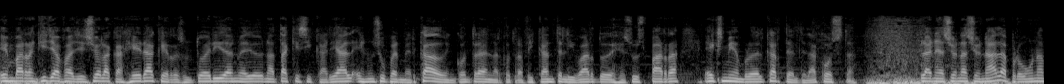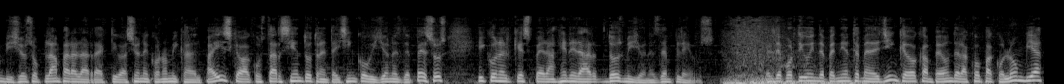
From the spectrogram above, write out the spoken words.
En Barranquilla falleció la cajera que resultó herida en medio de un ataque sicarial en un supermercado en contra del narcotraficante Libardo de Jesús Parra, ex miembro del cartel de la costa. Planeación Nacional aprobó un ambicioso plan para la reactivación económica del país que va a costar 135 billones de pesos y con el que esperan generar 2 millones de empleos. El Deportivo Independiente Medellín quedó campeón de la Copa Colombia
